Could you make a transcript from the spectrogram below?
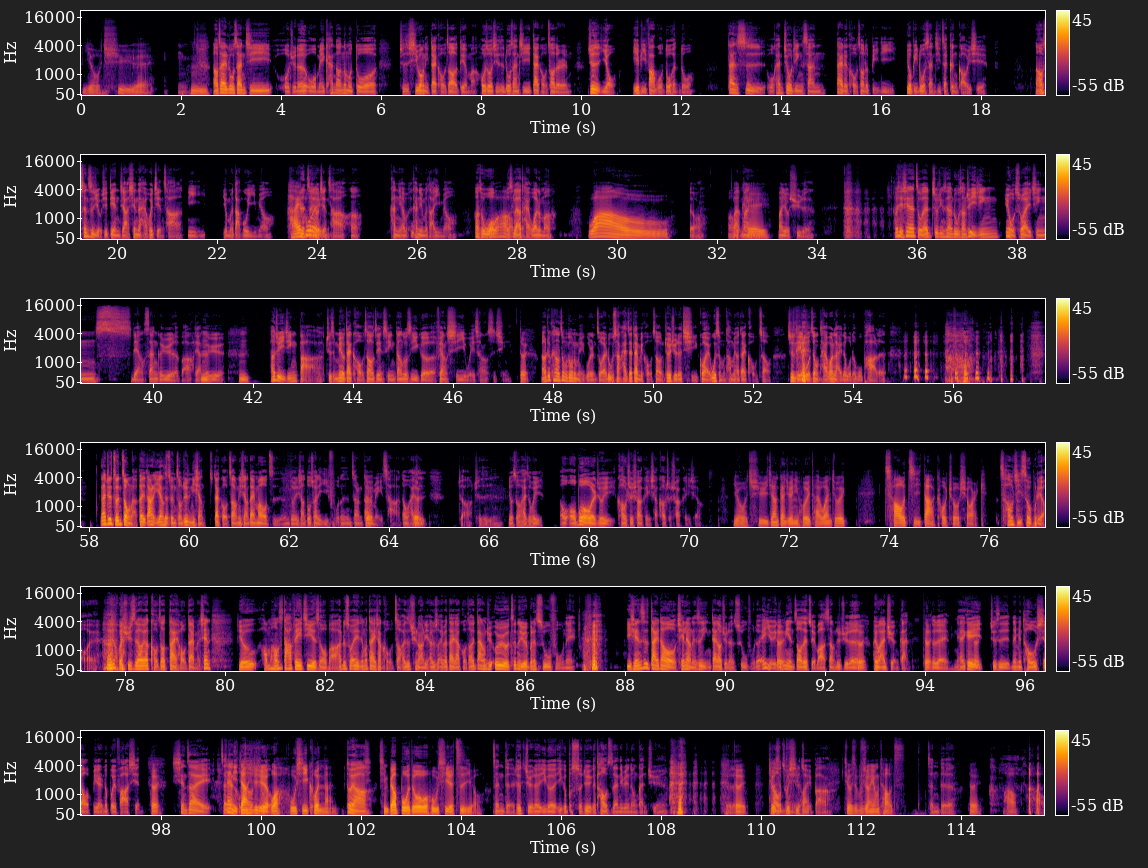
有趣哎、欸。嗯嗯，然后在洛杉矶。我觉得我没看到那么多，就是希望你戴口罩的店嘛，或者说其实洛杉矶戴口罩的人就是有，也比法国多很多。但是我看旧金山戴的口罩的比例又比洛杉矶再更高一些。然后甚至有些店家现在还会检查你有没有打过疫苗，还认真要检查，嗯，看你要看你有没有打疫苗。他说我我是来到台湾的吗？哇哦，对哦，蛮蛮。蛮有趣的，而且现在走在旧金山的路上就已经，因为我出来已经两三个月了吧，两个月，嗯，嗯，然后就已经把就是没有戴口罩这件事情当做是一个非常习以为常的事情，对，然后就看到这么多的美国人走在路上还在戴美口罩，你就会觉得奇怪，为什么他们要戴口罩？就连我这种台湾来的我都不怕了。那就尊重了，但是当然一样是尊重。就是你想戴口罩，你想戴帽子，对，你想多穿点衣服，那这样当然没差。但我还是，主要就是有时候还是会偶偶不偶尔就会 culture shock 一下，culture shock 一下。有趣，这样感觉你回台湾就会超级大 culture shock，超级受不了哎、欸！回去之后要口罩戴好戴嘛。现在有我们好像是搭飞机的时候吧，他就说：“哎、欸，能不能戴一下口罩？”还是去哪里？他就说：“哎、欸，要戴一下口罩。”一戴上去，哎呦，真的有点不太舒服呢。以前是戴到前两年是已经戴到觉得很舒服的，哎，有一个面罩在嘴巴上就觉得很有安全感，对，对不对？你还可以就是那边偷笑，别人都不会发现。对，现在在你这样就觉得哇，呼吸困难。对啊，请不要剥夺我呼吸的自由。真的就觉得一个一个不顺，就有一个套子在那边那种感觉。对，对，对，就是不喜欢嘴巴，就是不喜欢用套子。真的，对，好好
